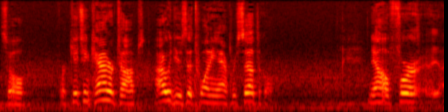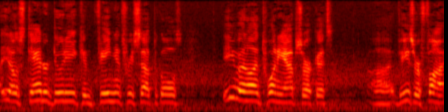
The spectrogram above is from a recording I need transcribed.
So for kitchen countertops, I would use the 20 amp receptacle. Now, for uh, you know standard duty convenience receptacles, even on 20 amp circuits, uh, these are fine.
